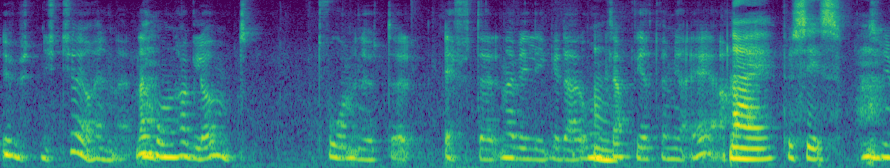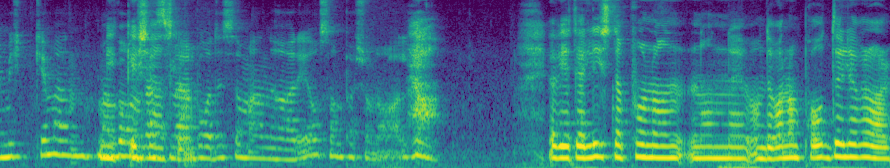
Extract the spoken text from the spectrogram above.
utnyttjar jag henne när Mm. hon har glömt två minuter efter när vi ligger där och hon Mm. knappt vet vem jag är. Nej, precis. Så det är mycket man, man Mycket våndas med, både som anhörig och som personal. Jag vet, jag lyssnade på någon, någon, eh, om det var någon podd eller vad det var,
